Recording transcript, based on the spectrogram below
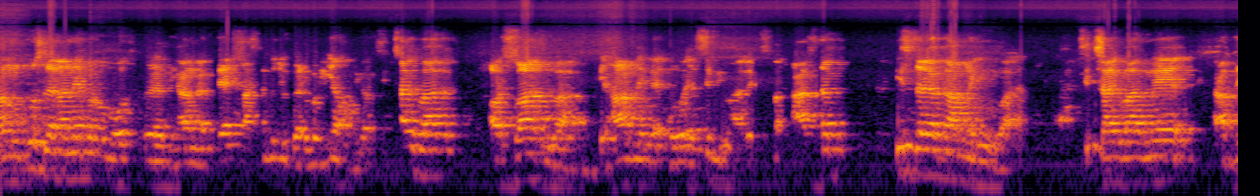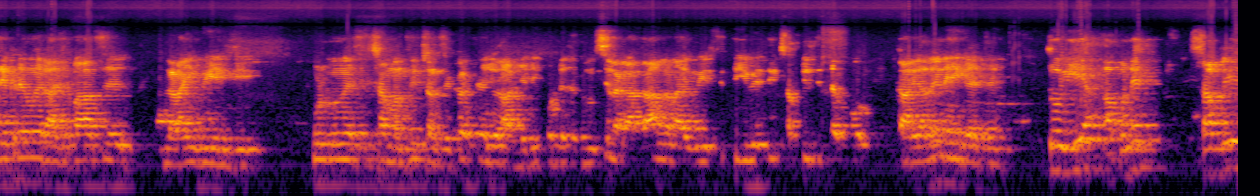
अंकुश लगाने पर वो बहुत ध्यान रखते हैं। खासकर जो गड़बड़ियाँ होंगी, और शिक्षा विभाग और स्वास्थ्य विभाग, बिहार में गए, वो ऐसे विभाग है जिसमें आज तक इस तरह का काम नहीं हुआ है। शिक्षा विभाग में आप देख रहे होंगे, राज्यपाल से लड़ाई हुई इनकी पूर्व में शिक्षा मंत्री चंद्रशेखर थे, जो आरजेडी कोटे थे उनसे लगातार लड़ाई हुई स्थिति हुई थी, छब्बीस दिन तक वो कार्यालय नहीं गए थे। तो ये अपने सभी,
